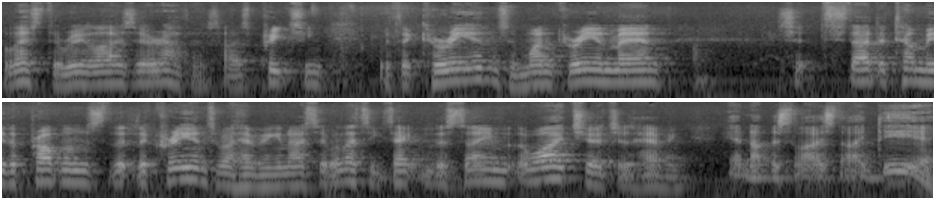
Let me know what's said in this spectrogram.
blessed to realize there are others. I was preaching with the Koreans, and one Korean man started to tell me the problems that the Koreans were having, and I said, Well, that's exactly the same that the white church is having. He had not the slightest idea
